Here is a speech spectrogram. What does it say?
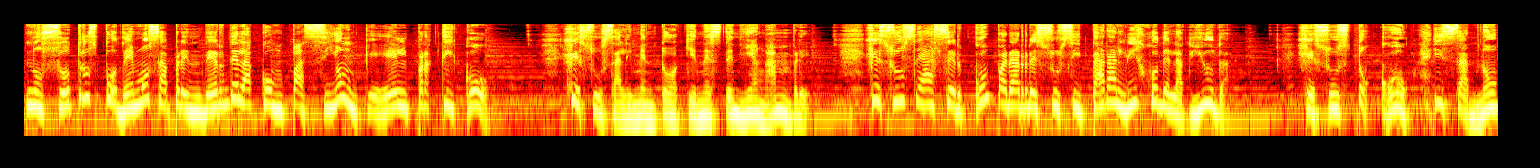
nosotros podemos aprender de la compasión que Él practicó. Jesús alimentó a quienes tenían hambre. Jesús se acercó para resucitar al hijo de la viuda. Jesús tocó y sanó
